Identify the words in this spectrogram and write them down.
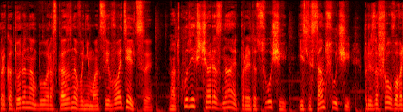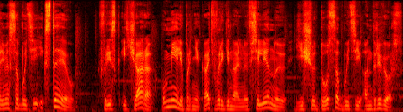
про который нам было рассказано в анимации владельцы. Но откуда их Чара знает про этот случай, если сам случай произошел во время событий X-Tale? Фриск и Чара умели проникать в оригинальную вселенную еще до событий Underverse.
